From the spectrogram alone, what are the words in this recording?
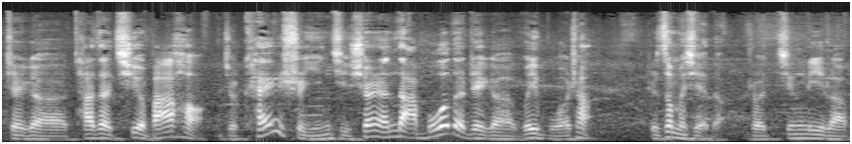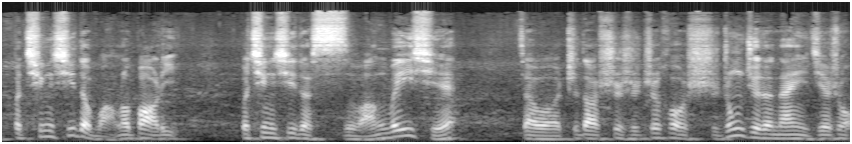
这个他在七月八号就开始引起轩然大波的这个微博上是这么写的：说经历了不清晰的网络暴力，不清晰的死亡威胁。在我知道事实之后，始终觉得难以接受。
